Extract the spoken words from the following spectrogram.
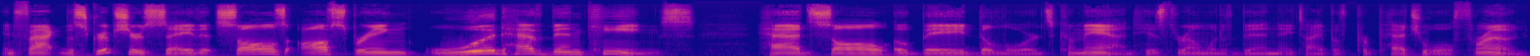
In fact, the scriptures say that Saul's offspring would have been kings had Saul obeyed the Lord's command. His throne would have been a type of perpetual throne.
